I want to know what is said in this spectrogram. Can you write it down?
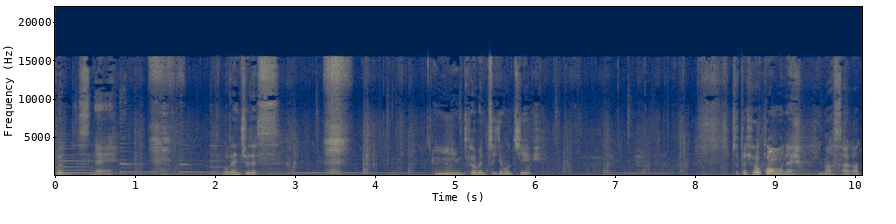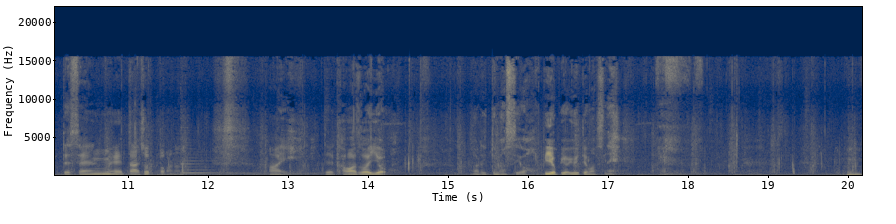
分ですね。午前中です。うん今日めっちゃ気持ちいい。ちょっと標高もね今下がって 1000m ちょっとかな。はい。で川沿いを歩いてますよ。ピヨピヨ言うてますね。うん。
